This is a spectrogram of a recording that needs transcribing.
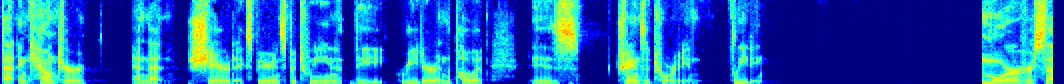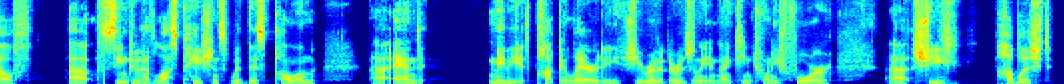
that encounter and that shared experience between the reader and the poet is transitory and fleeting. Moore herself uh, seemed to have lost patience with this poem uh, and maybe its popularity. She wrote it originally in 1924. Uh, she published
